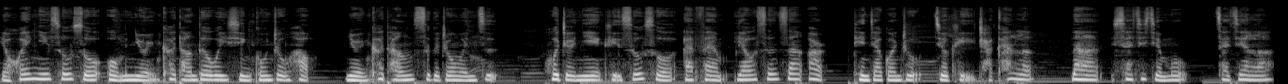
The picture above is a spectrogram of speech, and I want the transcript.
也欢迎你搜索我们女人课堂的微信公众号“女人课堂”四个中文字，或者你也可以搜索 FM 幺三三二，添加关注就可以查看了。那下期节目再见了。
